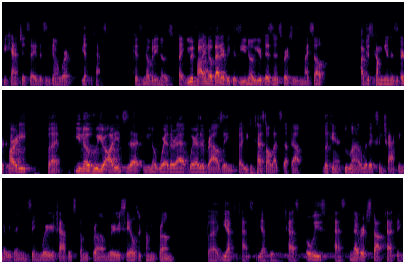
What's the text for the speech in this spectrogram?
You can't just say this is going to work. You have to test because nobody knows but you would probably know better because you know your business versus myself I'm just coming in as a third party, but you know who your audience is at, you know where they're at, where they're browsing, but you can test all that stuff out, looking at Google Analytics and tracking everything and seeing where your traffic's coming from, where your sales are coming from. But you have to test. You have to test. Always test. Never stop testing.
